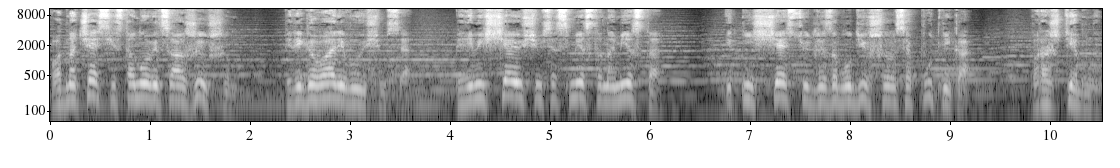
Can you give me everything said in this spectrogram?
в одночасье становится ожившим, переговаривающимся, перемещающимся с места на место и, к несчастью для заблудившегося путника, враждебным.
